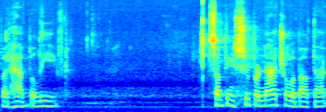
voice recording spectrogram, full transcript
but have believed. Something supernatural about that.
